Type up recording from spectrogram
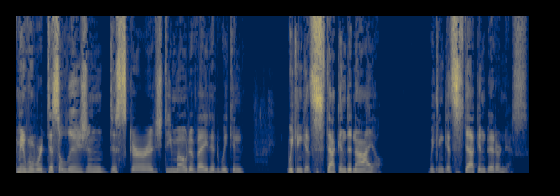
I mean, when we're disillusioned, discouraged, demotivated, we can, we can get stuck in denial. We can get stuck in bitterness.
